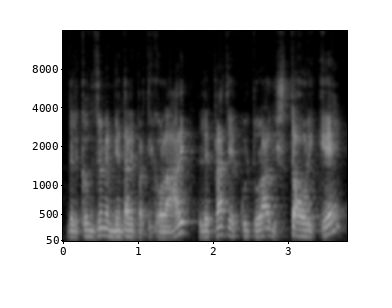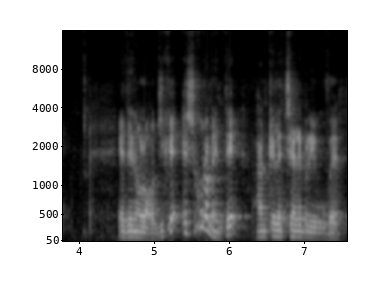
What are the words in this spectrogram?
delle condizioni ambientali particolari, le pratiche culturali storiche ed enologiche e sicuramente anche le celebri uve.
